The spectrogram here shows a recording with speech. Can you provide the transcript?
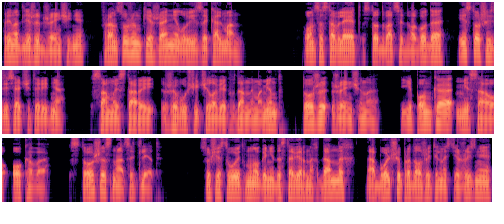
принадлежит женщине, француженке Жанне Луизе Кальман. Он составляет 122 года и 164 дня. Самый старый живущий человек в данный момент тоже женщина, японка Мисао Окава, 116 лет. Существует много недостоверных данных о большей продолжительности жизни,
